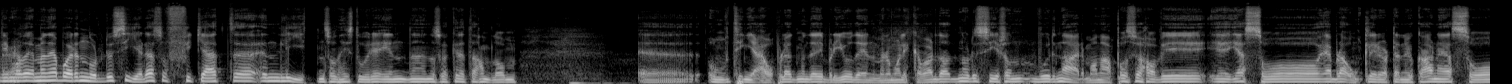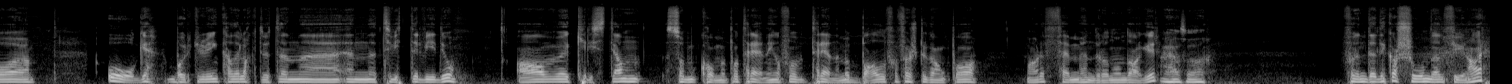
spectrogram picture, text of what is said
Det, men jeg bare, når du sier det, så fikk jeg et, eh, en liten sånn historie inn. Nå skal ikke dette handle om eh, om ting jeg har opplevd, men det blir jo det innimellom allikevel. Da, når du sier sånn hvor nære man er på, så har vi Jeg, så Jeg ble ordentlig rørt denne uka her når jeg så Åge Borchgrevink hadde lagt ut en, en Twitter-video av Christian som kommer på trening og får trene med ball for første gang på hva er det, 500 og noen dager. Ja, så For en dedikasjon den fyren har.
